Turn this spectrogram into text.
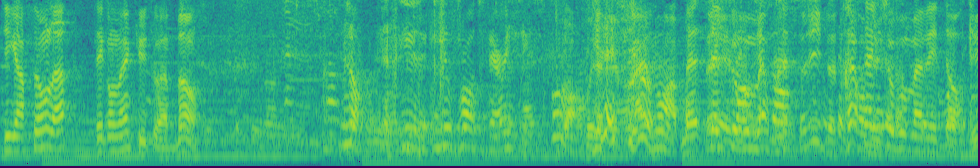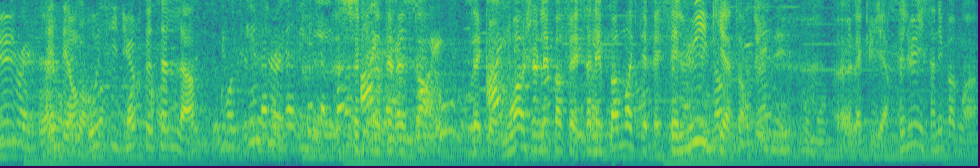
petit garçon là T'es convaincu toi Bon. No, you, brought very things. Vous avez vraiment Mais celle que vous m'avez très solide, très Celle que vous m'avez tordue était aussi dure que celle-là. Ce qui est intéressant, c'est que moi je ne l'ai pas fait. Ce n'est pas moi qui l'ai fait. C'est lui qui a tordu euh, la cuillère. C'est lui, ce n'est pas moi.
